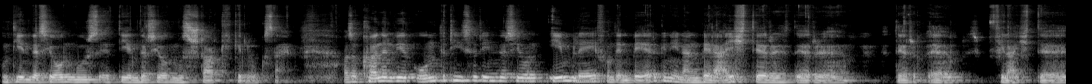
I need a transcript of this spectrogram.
Und die Inversion muss, die Inversion muss stark genug sein. Also können wir unter dieser Inversion im Lee von den Bergen in einen Bereich, der, der, der äh, vielleicht äh,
